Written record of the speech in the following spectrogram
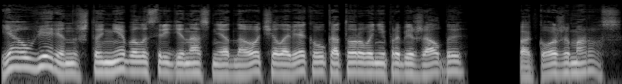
Я уверен, что не было среди нас ни одного человека, у которого не пробежал бы по коже мороз.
